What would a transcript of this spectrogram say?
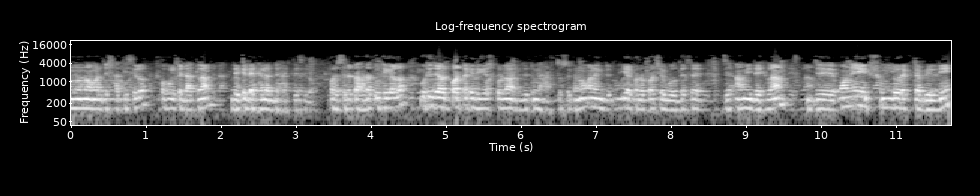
অন্য আমার যে সাথী ছিল, সকলকে ডাকলাম, ডেকে দেখালাম যে হাসতেছিল পরে ছেলেটা হঠাৎ উঠে গেল। উঠে যাওয়ার পর তাকে জিজ্ঞেস করলাম যে, তুমি হাঁটতেছো কেন? অনেক ইয়ে করার পর সে বলতেছে যে, আমি দেখলাম যে, অনেক সুন্দর একটা বিল্ডিং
